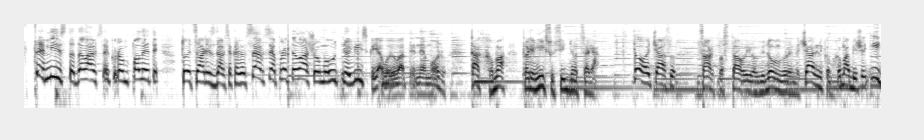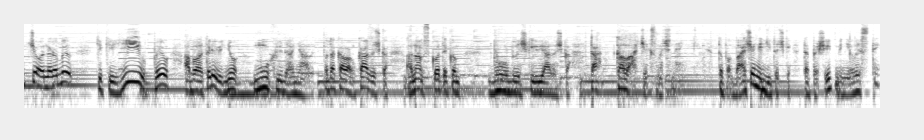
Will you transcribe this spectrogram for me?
в те місто, давай все кром палити. Той цар і здався, каже, все, все, проти вашого могутнього війська я воювати не можу. Так Хома переміг сусіднього царя. З того часу цар поставив його відомим воєначальником, Хома більше нічого не робив, тільки їв, пив, а богатирі від нього мух відганяли. Отака вам казочка, а нам з котиком бублички, в'язочка та калачик смачненький. До побачення, діточки, та пишіть мені листи.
